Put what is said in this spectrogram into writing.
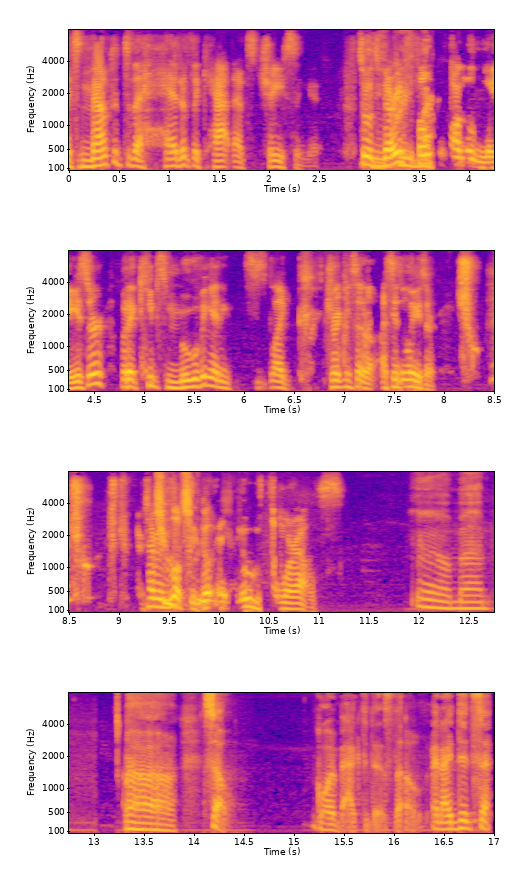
it's mounted to the head of the cat that's chasing it. So it's Mm, very focused on the laser, but it keeps moving and it's like drinking soda. I see the laser. Every time you look, it, go, it moves somewhere else. Oh man. Uh, so going back to this though, and I did say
